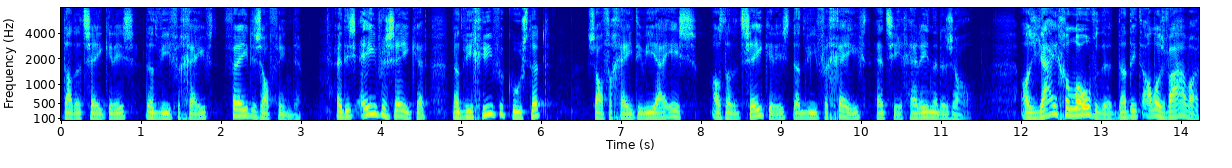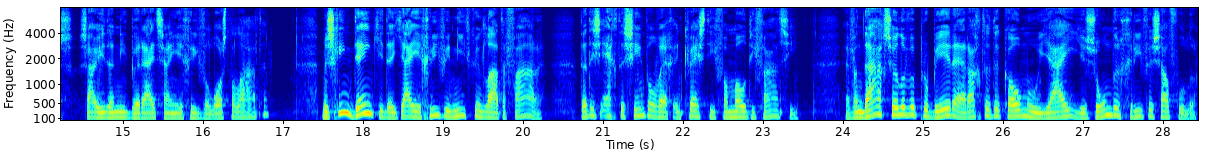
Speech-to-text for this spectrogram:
dat het zeker is dat wie vergeeft vrede zal vinden. Het is even zeker dat wie grieven koestert zal vergeten wie hij is, als dat het zeker is dat wie vergeeft het zich herinneren zal. Als jij geloofde dat dit alles waar was, zou je dan niet bereid zijn je grieven los te laten? Misschien denk je dat jij je grieven niet kunt laten varen. Dat is echter simpelweg een kwestie van motivatie. En vandaag zullen we proberen erachter te komen hoe jij je zonder grieven zou voelen.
